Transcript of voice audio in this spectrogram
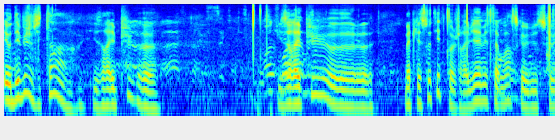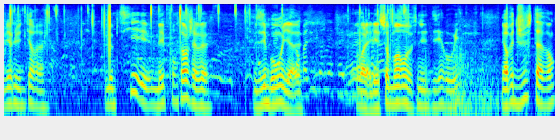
et au début, je me suis dit, ils auraient pu. Euh, ils auraient pu euh, mettre les sous-titres, J'aurais bien aimé savoir ce que, ce que vient lui dire euh, le petit, mais pourtant, j'avais. Je me disais, bon, il, y a, voilà, il est sûrement venu dire oui. Et en fait, juste avant,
